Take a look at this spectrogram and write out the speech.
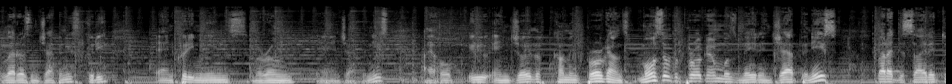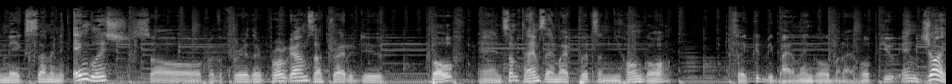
letters in Japanese, Kuri, and Kuri means maroon in Japanese. I hope you enjoy the coming programs. Most of the program was made in Japanese, but I decided to make some in English. So for the further programs, I'll try to do both, and sometimes I might put some Nihongo so it could be bilingual, but I hope you enjoy.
